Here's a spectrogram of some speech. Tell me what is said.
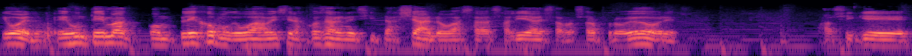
Y bueno, es un tema complejo porque vos a veces las cosas las necesitas ya, no vas a salir a desarrollar proveedores. Así que,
